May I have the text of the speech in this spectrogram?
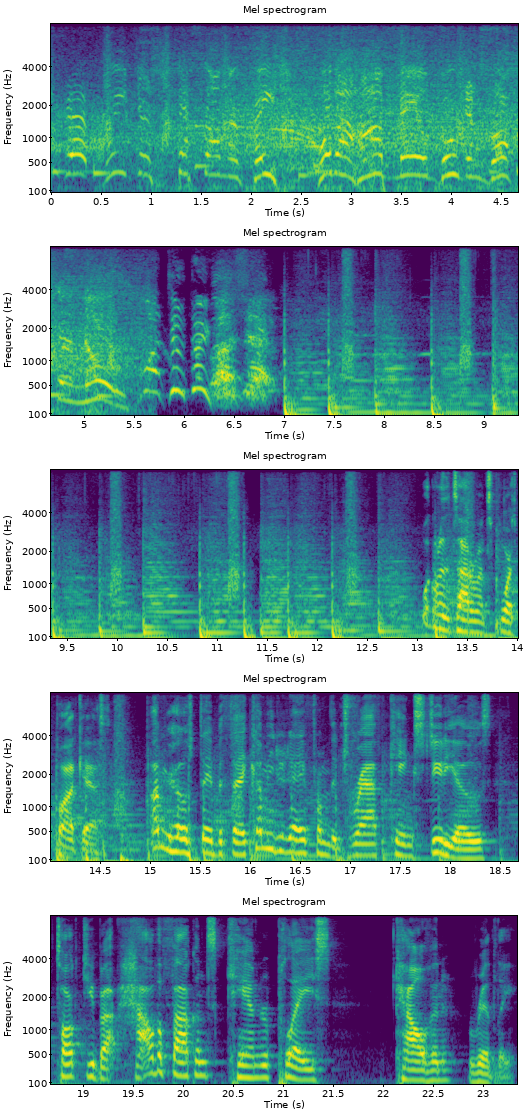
We just stepped on their face with a hobnail boot and broke their nose. One, two, three. Bullshit. Welcome to the Title Run Sports Podcast. I'm your host, Dave Bethay, coming to you today from the DraftKings studios, talk to you about how the Falcons can replace Calvin Ridley.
